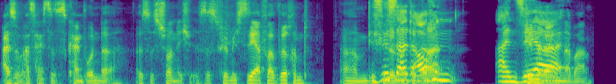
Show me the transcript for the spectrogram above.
Also, was heißt, es ist kein Wunder? Es ist schon, ich, es ist für mich sehr verwirrend. Ähm, es ist halt auch ein, ein sehr, rennen,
